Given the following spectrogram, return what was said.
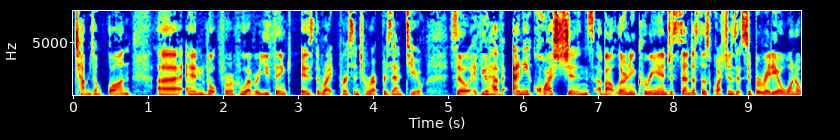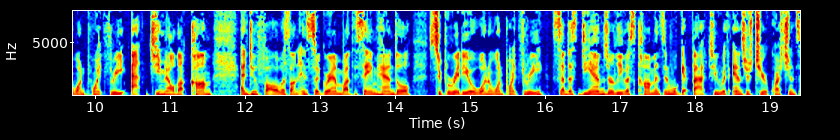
참정권 uh, and vote for whoever you think is the right person to represent you. So if you have any questions about learning Korean, just send us those questions at superradio101.3 at gmail.com. And do follow us on Instagram by the same handle, superradio101.3. Send us DMs or leave us comments and we'll get back to you with answers to your questions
